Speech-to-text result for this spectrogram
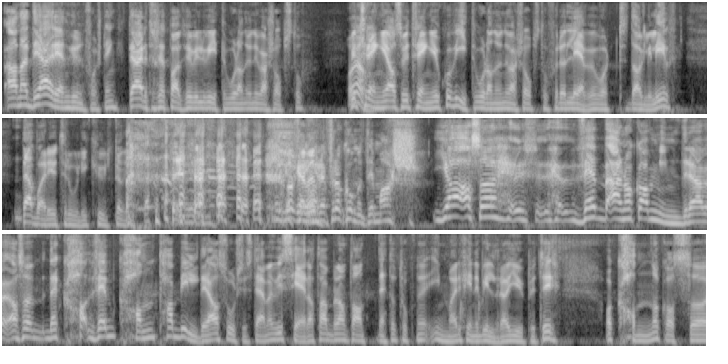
Ja, nei, det er ren grunnforskning. Det er rett og slett bare at vi vil vite hvordan universet oppsto. Vi, oh, ja. trenger, altså, vi trenger jo ikke å vite hvordan universet oppsto for å leve vårt dagligliv. Det er bare utrolig kult å vite. Vi trenger det for å komme til Mars. ja, altså Web er nok av mindre altså, det kan, Web kan ta bilder av solsystemet. Vi ser at han annet nettopp tok noen innmari fine bilder av Jupiter. Og kan nok også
